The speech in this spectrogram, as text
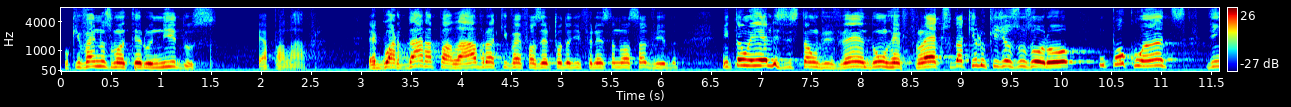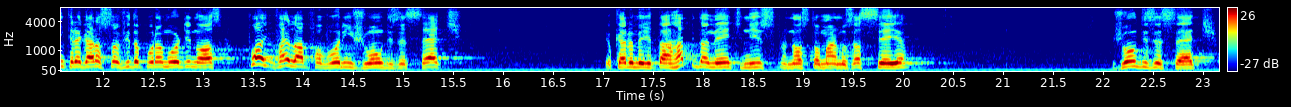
O que vai nos manter unidos é a palavra. É guardar a palavra que vai fazer toda a diferença na nossa vida. Então eles estão vivendo um reflexo daquilo que Jesus orou um pouco antes de entregar a sua vida por amor de nós. Vai, vai lá, por favor, em João 17. Eu quero meditar rapidamente nisso para nós tomarmos a ceia. João 17.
